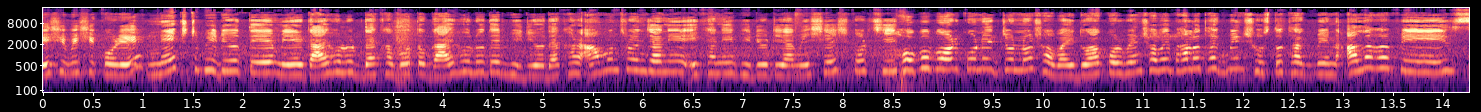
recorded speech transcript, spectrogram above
বেশি বেশি করে। নেক্সট ভিডিওতে মেয়ের গায়ে হলুদ দেখাবো। তো গায়ে হলুদের ভিডিও দেখার আমন্ত্রণ জানিয়ে এখানে ভিডিওটি আমি শেষ করছি। হবু বর কনের জন্য সবাই দোয়া করবেন। সবাই ভালো থাকবেন, সুস্থ থাকবেন। আল্লাহ হাফিজ।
